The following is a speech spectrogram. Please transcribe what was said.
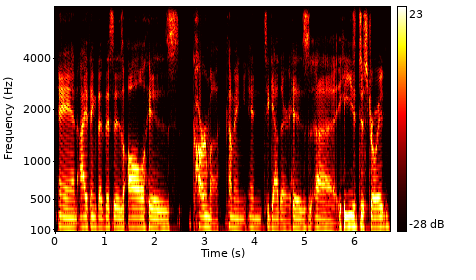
And I think that this is all his karma coming in together. His uh, he's destroyed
